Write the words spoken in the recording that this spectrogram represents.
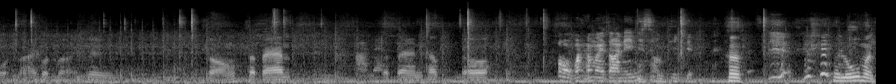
กดไลค์กดไลค์หนึ่งสองสแตนผ่านแล้วสแตนครับรอออกมาทำไมตอนนี้เนี่ยสองทีเนี่ยไม่รู้มัน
